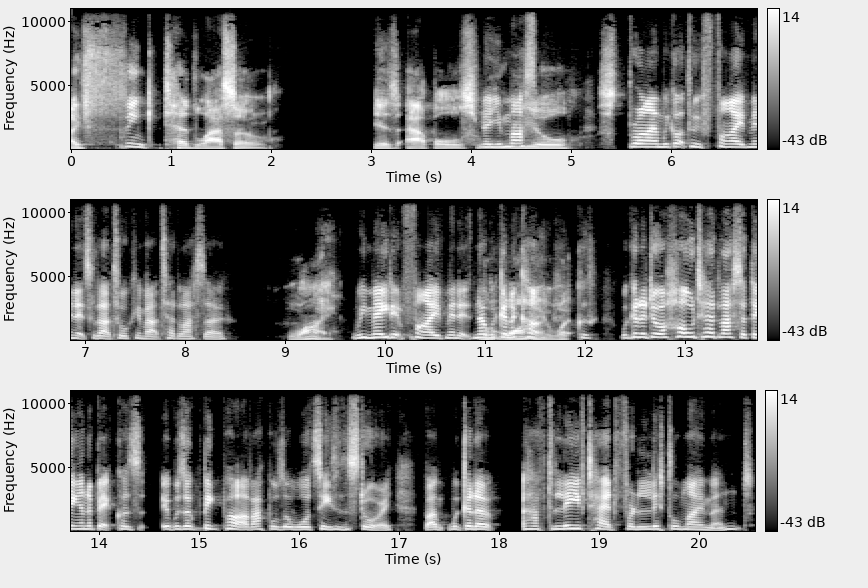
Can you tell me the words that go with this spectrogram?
I think Ted Lasso is Apple's No, you must- real Brian, we got through five minutes without talking about Ted Lasso. why? We made it five minutes. No, we're going to cut What- because we're going to do a whole Ted Lasso thing in a bit because it was a big part of Apple's award season story. But we're going to have to leave Ted for a little moment.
